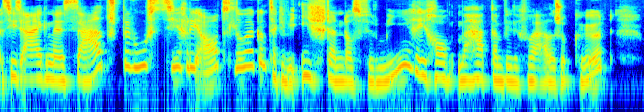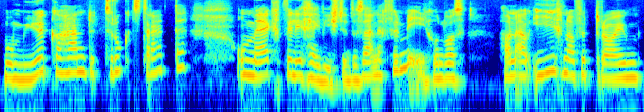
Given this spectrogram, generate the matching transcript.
sein eigenes Selbstbewusstsein ein anzuschauen und zu sagen, wie ist denn das für mich? Ich hab, man hat dann vielleicht von allen schon gehört, die Mühe haben, zurückzutreten und merkt vielleicht, hey, wie ist denn das eigentlich für mich? Und was habe auch ich noch für Träume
